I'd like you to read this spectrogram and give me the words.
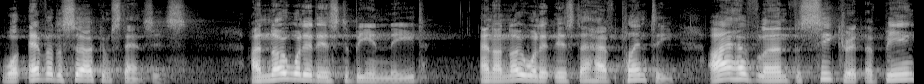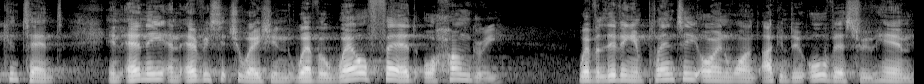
whatever the circumstances. I know what it is to be in need, and I know what it is to have plenty. I have learned the secret of being content in any and every situation, whether well fed or hungry, whether living in plenty or in want. I can do all this through him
